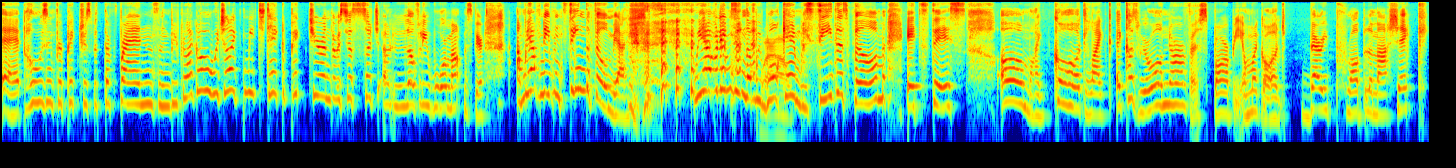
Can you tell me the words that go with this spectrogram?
Uh, posing for pictures with their friends, and people were like, "Oh, would you like me to take a picture?" And there was just such a lovely, warm atmosphere. And we haven't even seen the film yet. we haven't even seen that. We walk in, we see this film. It's this, oh my god, like because we were all nervous. Barbie, oh my god, very problematic.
